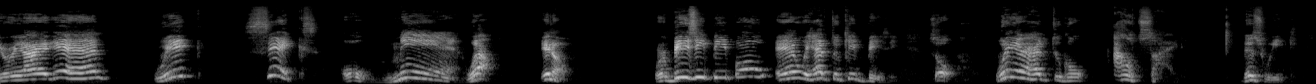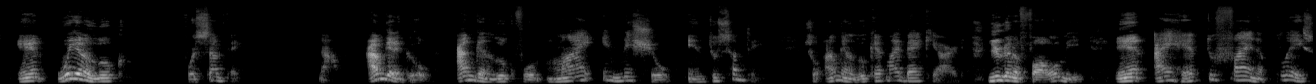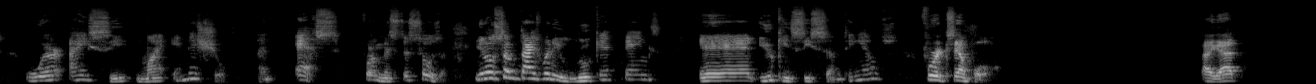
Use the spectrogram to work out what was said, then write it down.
here we are again. Week six. Oh man. Well, you know, we're busy people and we have to keep busy. So we're gonna have to go outside this week and we're gonna look for something. Now, I'm gonna go, I'm gonna look for my initial into something. So I'm gonna look at my backyard. You're gonna follow me, and I have to find a place where I see my initial, an S for Mr. Souza. You know, sometimes when you look at things and you can see something else. For example, I got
